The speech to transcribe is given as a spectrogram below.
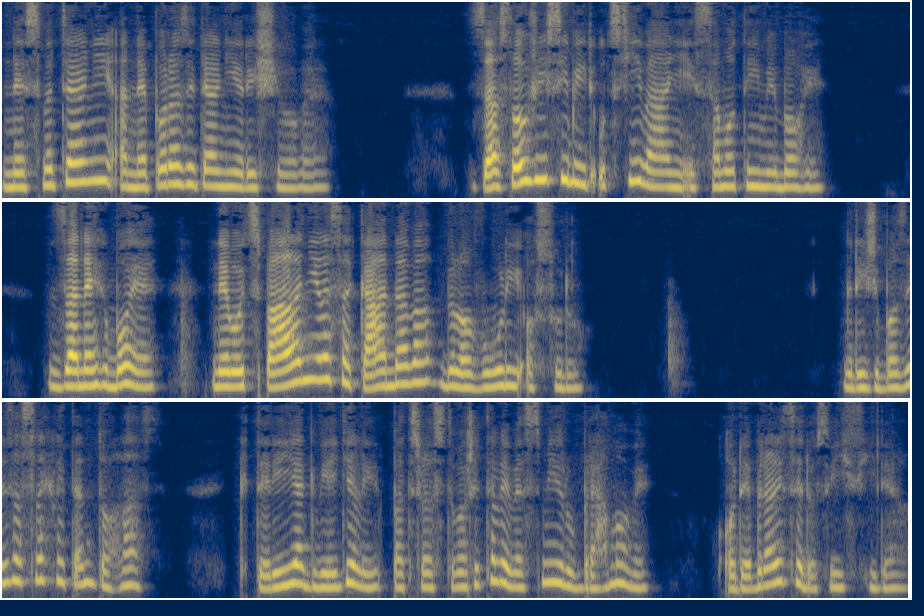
nesmrtelní a neporazitelní ryšiové. Zaslouží si být uctíváni i samotnými bohy. Zanech boje, neboť spálení lesa Kándava bylo vůlí osudu. Když bozy zaslechli tento hlas, který, jak věděli, patřil stvořiteli vesmíru Brahmovi, odebrali se do svých sídel.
